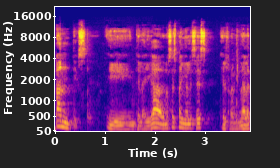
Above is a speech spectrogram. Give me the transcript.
antes eh, de la llegada de los españoles es el Rabinal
